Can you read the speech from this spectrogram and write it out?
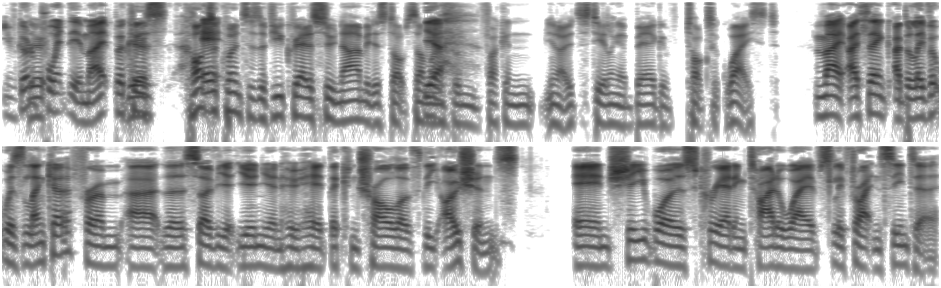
You've got there- a point there, mate, There because consequences if you create a tsunami to stop someone Yeah. from fucking, you know, stealing a bag of toxic waste. Mate, I think I believe it was Linka from uh, the Soviet Union who had the control of the oceans, and she was creating tidal waves left, right, and centre.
